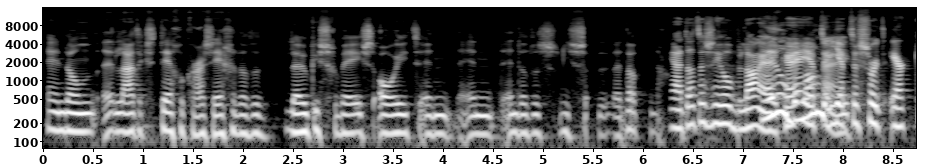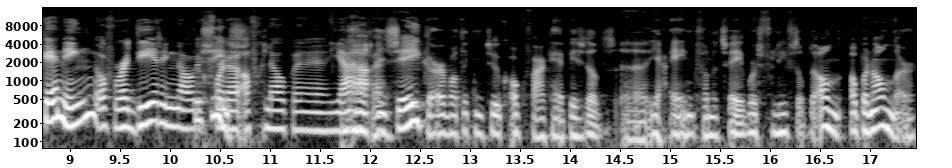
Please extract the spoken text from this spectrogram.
En dan eh, laat ik ze tegen elkaar zeggen dat het leuk is geweest ooit. En, en, en dat is. Dat, nou, ja, dat is heel belangrijk. Heel hè? Je, hebt, je belangrijk. hebt een soort erkenning of waardering nodig voor de afgelopen eh, Ja, jaren. en zeker, wat ik natuurlijk ook vaak heb, is dat eh, ja, een van de twee wordt verliefd op, de an- op een ander.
